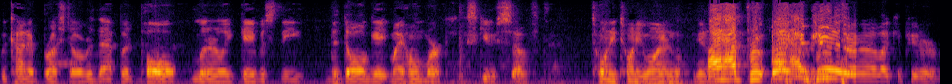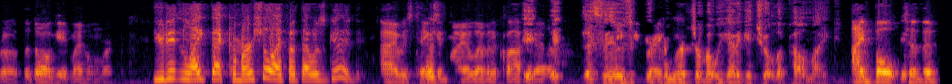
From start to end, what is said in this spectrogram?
we kind of brushed over that, but Paul literally gave us the the dog ate my homework excuse of 2021, and you know I have proof. I my have computer, proof. uh, my computer, uh, the dog ate my homework. You didn't like that commercial? I thought that was good. I was taking my 11 o'clock. It, Uh, it, listen, it was a TV good break. commercial, but we got to get you a lapel mic. I bolt to the.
